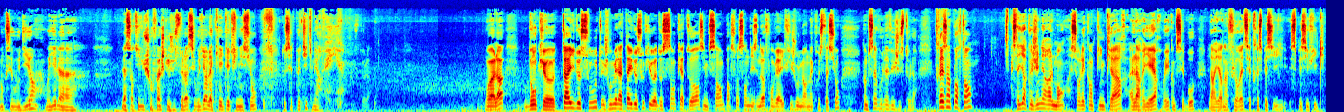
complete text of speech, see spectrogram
Donc c'est vous dire, vous voyez la, sortie du chauffage qui est juste là, c'est vous dire la qualité de finition de cette petite merveille. Voilà, donc euh, taille de soute, je vous mets la taille de soute qui doit être de 114 il me semble par 79, on vérifie, je vous le mets en incrustation, comme ça vous l'avez juste là. Très important, c'est-à-dire que généralement, sur les camping-cars, à l'arrière, vous voyez comme c'est beau, l'arrière d'un florette, c'est très spécifique,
